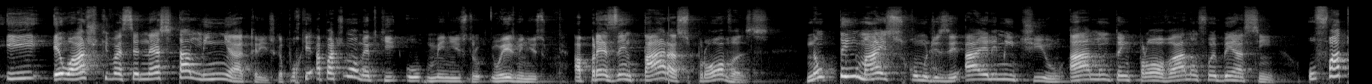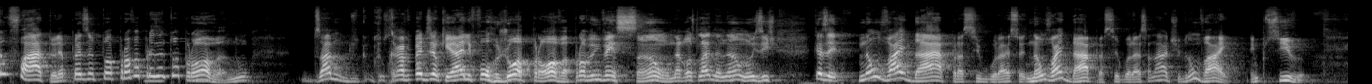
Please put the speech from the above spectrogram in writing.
E eu acho que vai ser nesta linha a crítica, porque a partir do momento que o ministro, o ex-ministro, apresentar as provas, não tem mais como dizer, ah, ele mentiu, ah, não tem prova, ah, não foi bem assim. O fato é o fato, ele apresentou a prova, apresentou a prova. Não, Sabe? Os caras vão dizer o quê? Ah, ele forjou a prova, a prova é invenção, o negócio lá. Não, não existe. Quer dizer, não vai dar para segurar isso aí. Não vai dar para segurar essa narrativa. Não vai. É impossível.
